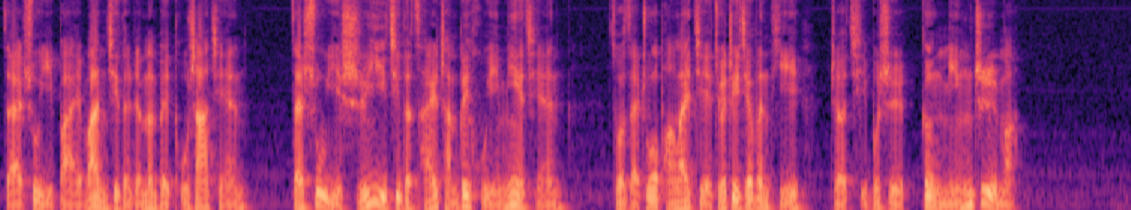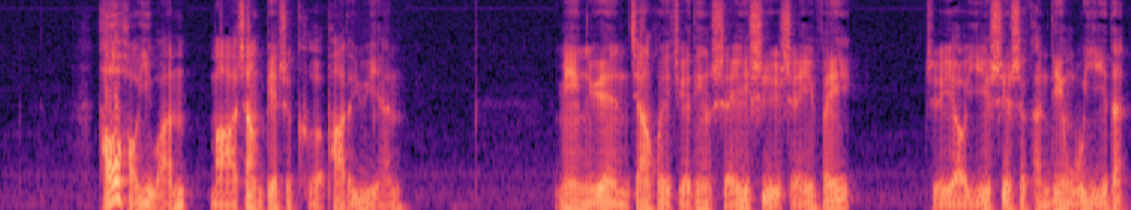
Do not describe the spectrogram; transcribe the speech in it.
在数以百万计的人们被屠杀前，在数以十亿计的财产被毁灭前，坐在桌旁来解决这些问题。”这岂不是更明智吗？讨好一完，马上便是可怕的预言。命运将会决定谁是谁非，只有一事是肯定无疑的：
